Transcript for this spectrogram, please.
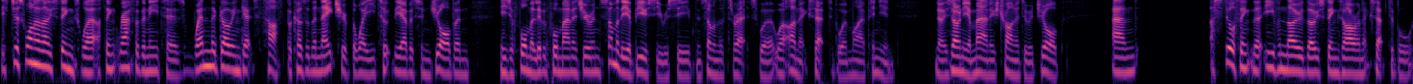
it's just one of those things where I think Rafa Benitez, when the going gets tough because of the nature of the way he took the Everton job, and he's a former Liverpool manager, and some of the abuse he received and some of the threats were, were unacceptable, in my opinion. You know, he's only a man who's trying to do a job. And I still think that even though those things are unacceptable,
